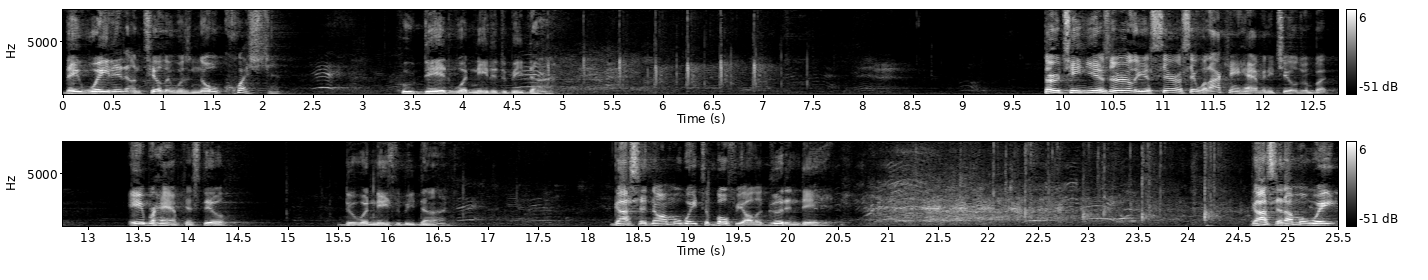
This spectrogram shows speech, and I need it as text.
They waited until there was no question who did what needed to be done. 13 years earlier, Sarah said, Well, I can't have any children, but Abraham can still do what needs to be done. God said, No, I'm going to wait till both of y'all are good and dead. God said, I'm going to wait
